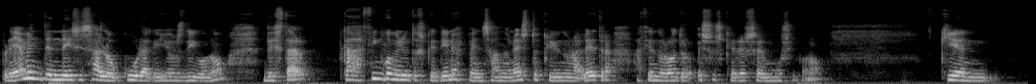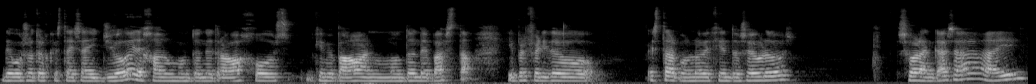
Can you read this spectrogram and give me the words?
Pero ya me entendéis esa locura que yo os digo, ¿no? De estar cada cinco minutos que tienes pensando en esto, escribiendo una letra, haciendo lo otro. Eso es querer ser músico, ¿no? ¿Quién de vosotros que estáis ahí? Yo he dejado un montón de trabajos que me pagaban un montón de pasta y he preferido estar con 900 euros sola en casa, ahí,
